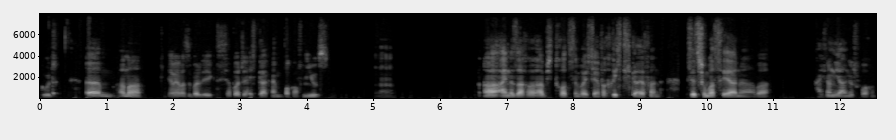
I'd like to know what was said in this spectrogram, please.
Gut. Ähm, Hammer. Ich habe mir was überlegt. Ich habe heute echt gar keinen Bock auf News. Mhm. Äh, eine Sache habe ich trotzdem, weil ich die einfach richtig geil fand. Ist jetzt schon was her, ne, aber habe ich noch nie angesprochen.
